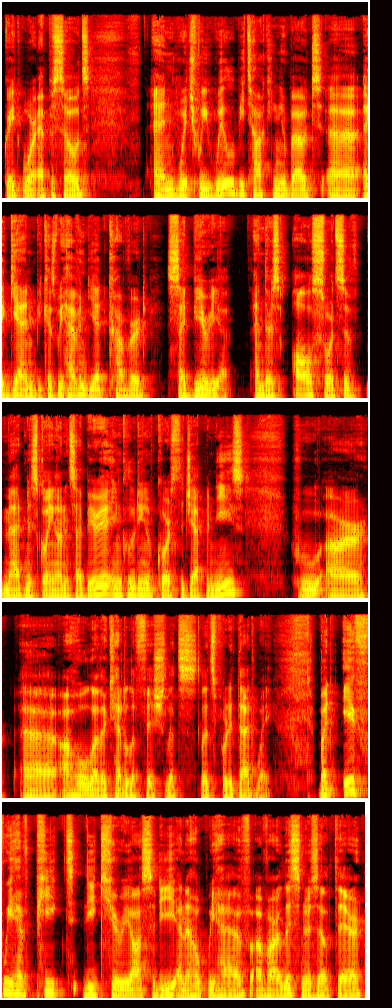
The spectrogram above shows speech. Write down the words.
Great War episodes, and which we will be talking about uh, again because we haven't yet covered Siberia. And there's all sorts of madness going on in Siberia, including, of course, the Japanese, who are uh, a whole other kettle of fish. Let's let's put it that way. But if we have piqued the curiosity, and I hope we have, of our listeners out there,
